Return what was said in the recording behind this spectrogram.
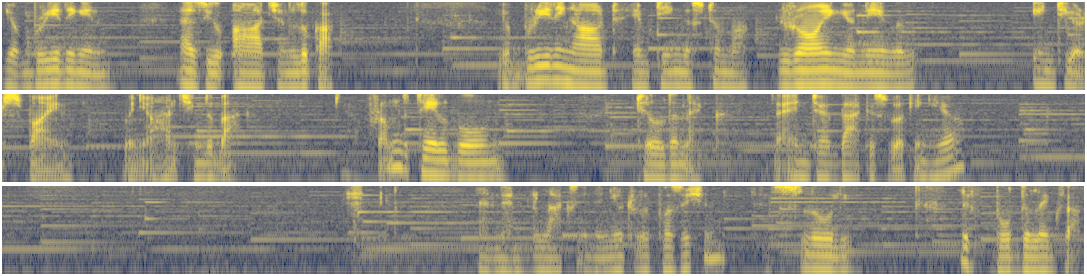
You're breathing in as you arch and look up. You're breathing out, emptying the stomach, drawing your navel into your spine when you're hunching the back. From the tailbone till the neck. The entire back is working here. And then relax in a neutral position slowly lift both the legs up.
